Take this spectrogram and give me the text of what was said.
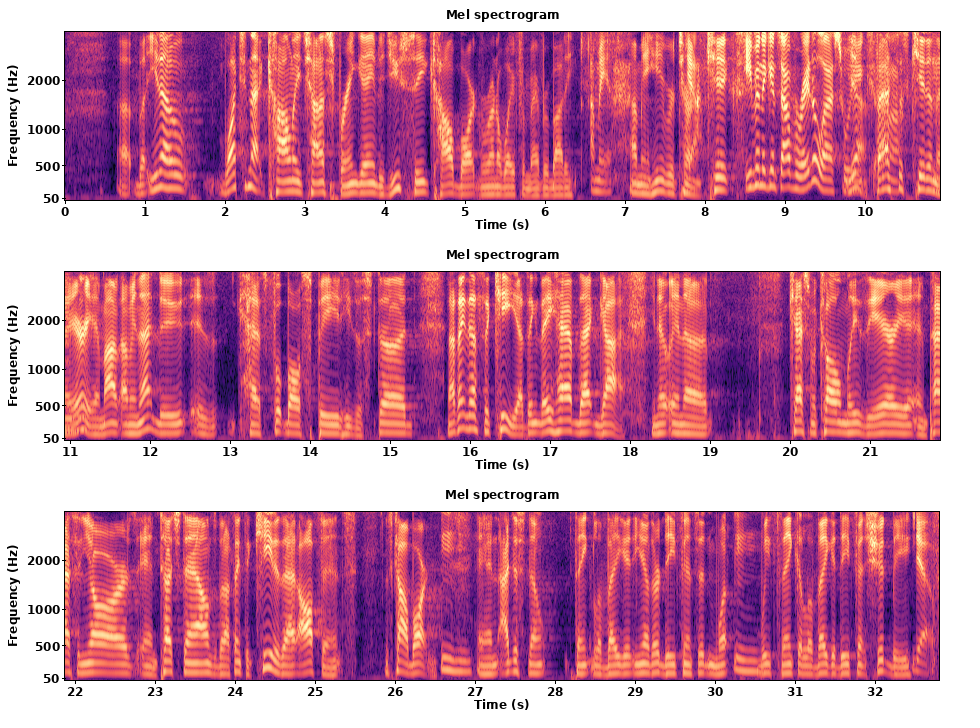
Uh, but you know, watching that Connally China Spring game, did you see Kyle Barton run away from everybody? I mean, I mean, he returned Yeah. kicks. even against Alvarado last week, Yeah, fastest kid in the area. My, I mean, that dude is has football speed. He's a stud, and I think that's the key. I think they have that guy. You know, and uh, Cash McCollum leads the area in passing yards and touchdowns. But I think the key to that offense is Kyle Barton, and I just don't think La Vega. You know, their defense isn't what mm. we think a La Vega defense should be. yeah.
